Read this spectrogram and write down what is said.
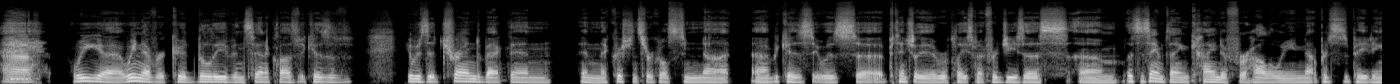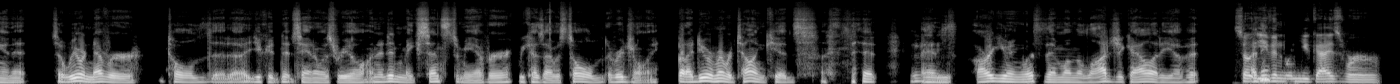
Uh, We uh we never could believe in Santa Claus because of it was a trend back then in the Christian circles to not uh, because it was uh, potentially a replacement for Jesus. Um, it's the same thing kind of for Halloween, not participating in it. So we were never told that uh, you could that Santa was real, and it didn't make sense to me ever because I was told originally. But I do remember telling kids that and arguing with them on the logicality of it. so I think- even when you guys were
